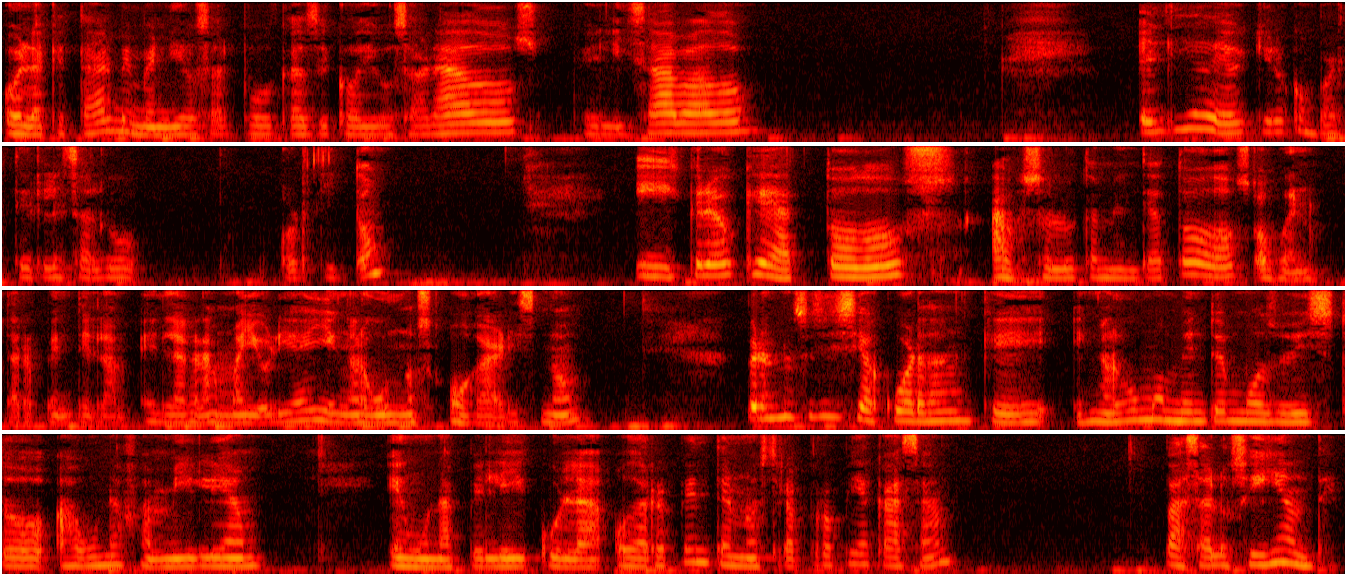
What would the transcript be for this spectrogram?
Hola, ¿qué tal? Bienvenidos al podcast de Códigos Sagrados. Feliz sábado. El día de hoy quiero compartirles algo cortito. Y creo que a todos, absolutamente a todos, o bueno, de repente en la, en la gran mayoría y en algunos hogares, ¿no? Pero no sé si se acuerdan que en algún momento hemos visto a una familia en una película o de repente en nuestra propia casa, pasa lo siguiente.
